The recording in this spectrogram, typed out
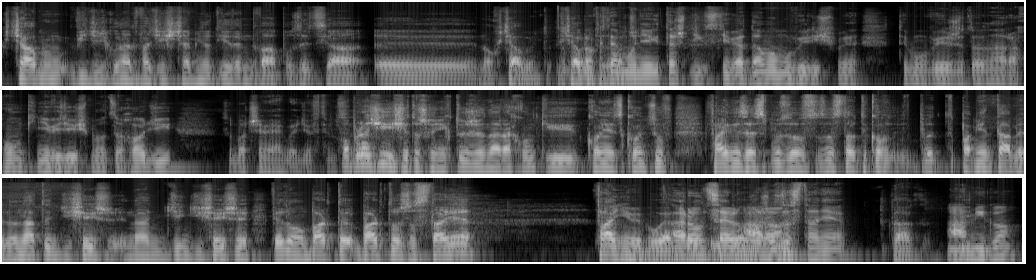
chciałbym widzieć go na 20 minut, 1-2 pozycja, yy, no chciałbym to, No, chciałbym rok to temu nie, też nic nie wiadomo, mówiliśmy, ty mówisz, że to na rachunki, nie wiedzieliśmy o co chodzi. Zobaczymy jak będzie w tym. Obrazili się troszkę niektórzy na rachunki, koniec końców fajny zespół zos- został, tylko pamiętamy, no na ten dzisiejszy, na dzień dzisiejszy, wiadomo, Barto, Bartosz zostaje, fajnie by było. jakby- Aaron Cel może Aaron? zostanie... Tak. A Amigo?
